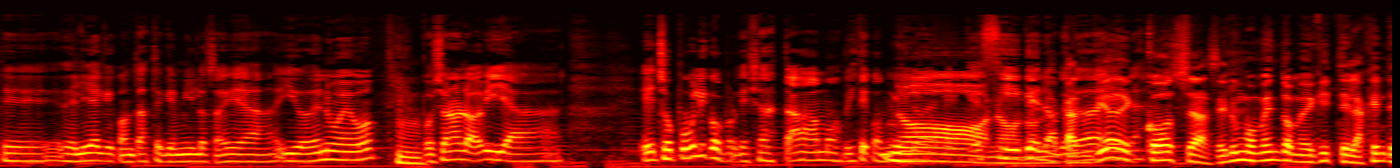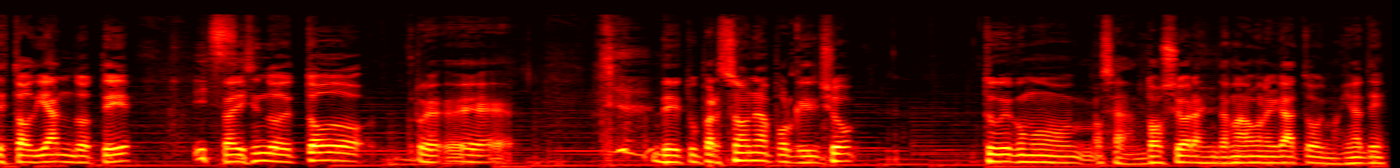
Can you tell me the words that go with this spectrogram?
de, del día que contaste que Milo se había ido de nuevo. Mm. Pues yo no lo había hecho público porque ya estábamos, viste, con Milo. No, de que, sí, no, que la no, que no, cantidad y de la- cosas. En un momento me dijiste, la gente está odiándote, está diciendo de todo eh, de tu persona, porque yo tuve como, o sea, 12 horas internado con el gato, imagínate,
